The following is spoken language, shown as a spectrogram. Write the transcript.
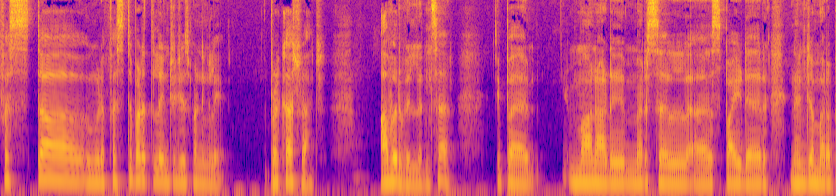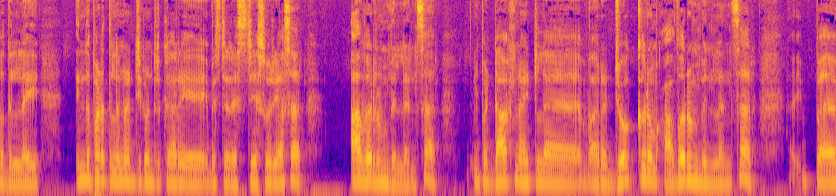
ஃபஸ்ட்டாக உங்களோட ஃபஸ்ட்டு படத்தில் இன்ட்ரடியூஸ் பண்ணீங்களே பிரகாஷ் ராஜ். அவர் வில்லன் சார் இப்போ மாநாடு மெர்சல் ஸ்பைடர் நெஞ்சம் மறப்பதில்லை இந்த படத்தில் நடிச்சு கொண்டிருக்காரு mister S J Suryah sir அவரும் வில்லன் சார் இப்போ டார்க் நைட்டில் வர ஜோக்கரும் அவரும் வில்லன் சார் இப்போ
